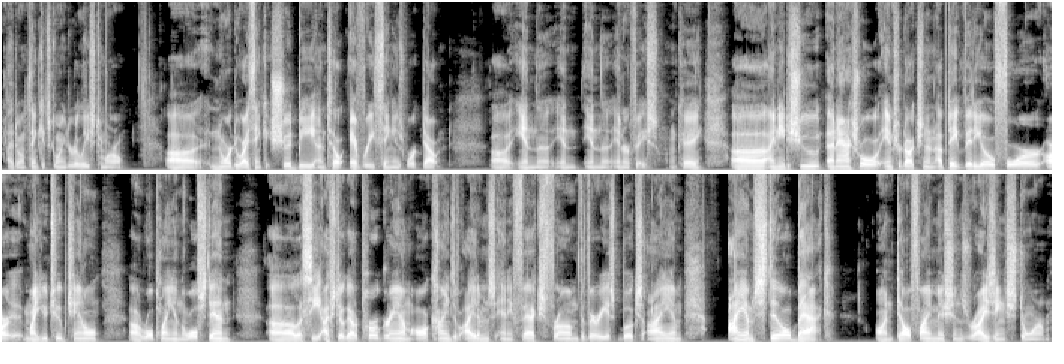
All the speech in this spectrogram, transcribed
I don't think it's going to release tomorrow uh, nor do I think it should be until everything is worked out. Uh, in the in in the interface. Okay, uh, I need to shoot an actual introduction and update video for our my YouTube channel, uh, role playing in the Wolf's Den. Uh, let's see, I've still got to program all kinds of items and effects from the various books. I am I am still back on Delphi Missions Rising Storm.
